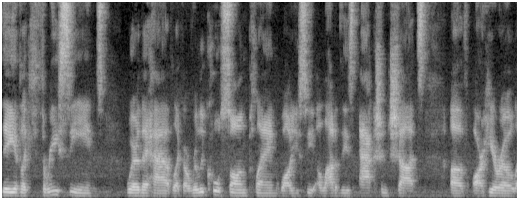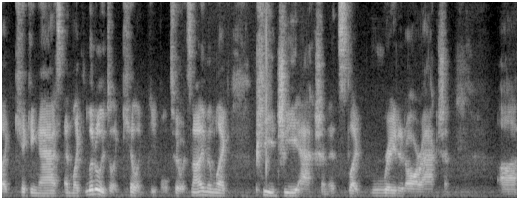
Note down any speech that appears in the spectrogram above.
they have like three scenes where they have like a really cool song playing while you see a lot of these action shots of our hero like kicking ass and like literally just like killing people too. It's not even like PG action. It's like rated R action. Uh,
